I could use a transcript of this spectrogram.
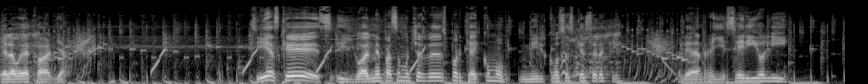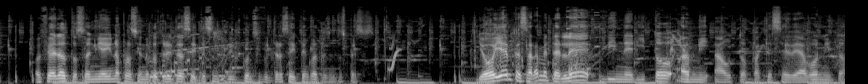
Ya la voy a acabar, ya. Sí, es que igual me pasa muchas veces porque hay como mil cosas que hacer aquí. Le dan Reyes, Oli. Hoy fui al AutoZone y hay una porción de control de aceite sin con su filtro de aceite en 400 pesos. Yo voy a empezar a meterle dinerito a mi auto para que se vea bonito.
